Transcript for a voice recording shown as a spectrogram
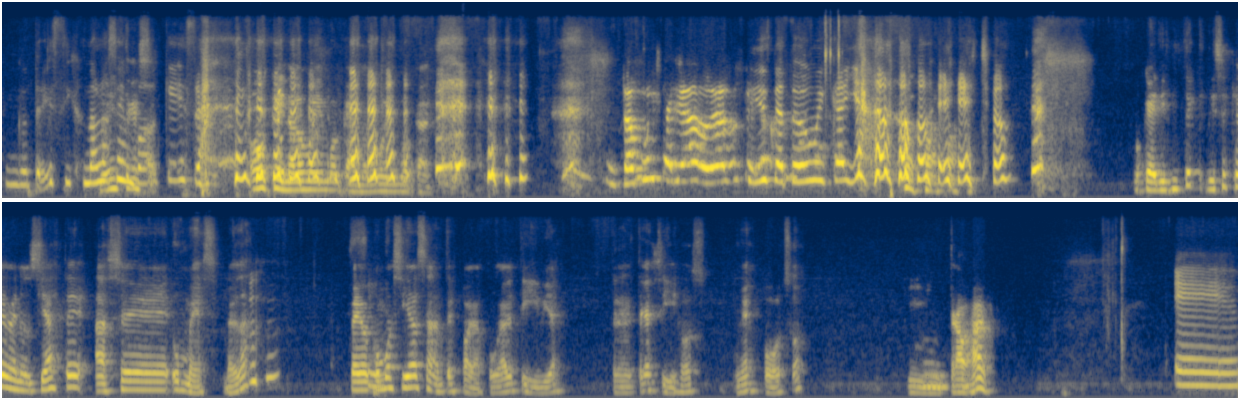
Tengo tres hijos. No los invoques. Ok, no los voy a invocar, no los voy a invocar. Está muy callado, Sí, está todo muy callado, de hecho. Ok, dijiste, dices que renunciaste hace un mes, ¿verdad? Pero Sí. ¿cómo hacías antes para jugar tibia, tener tres hijos, un esposo y Mm. trabajar? Eh,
